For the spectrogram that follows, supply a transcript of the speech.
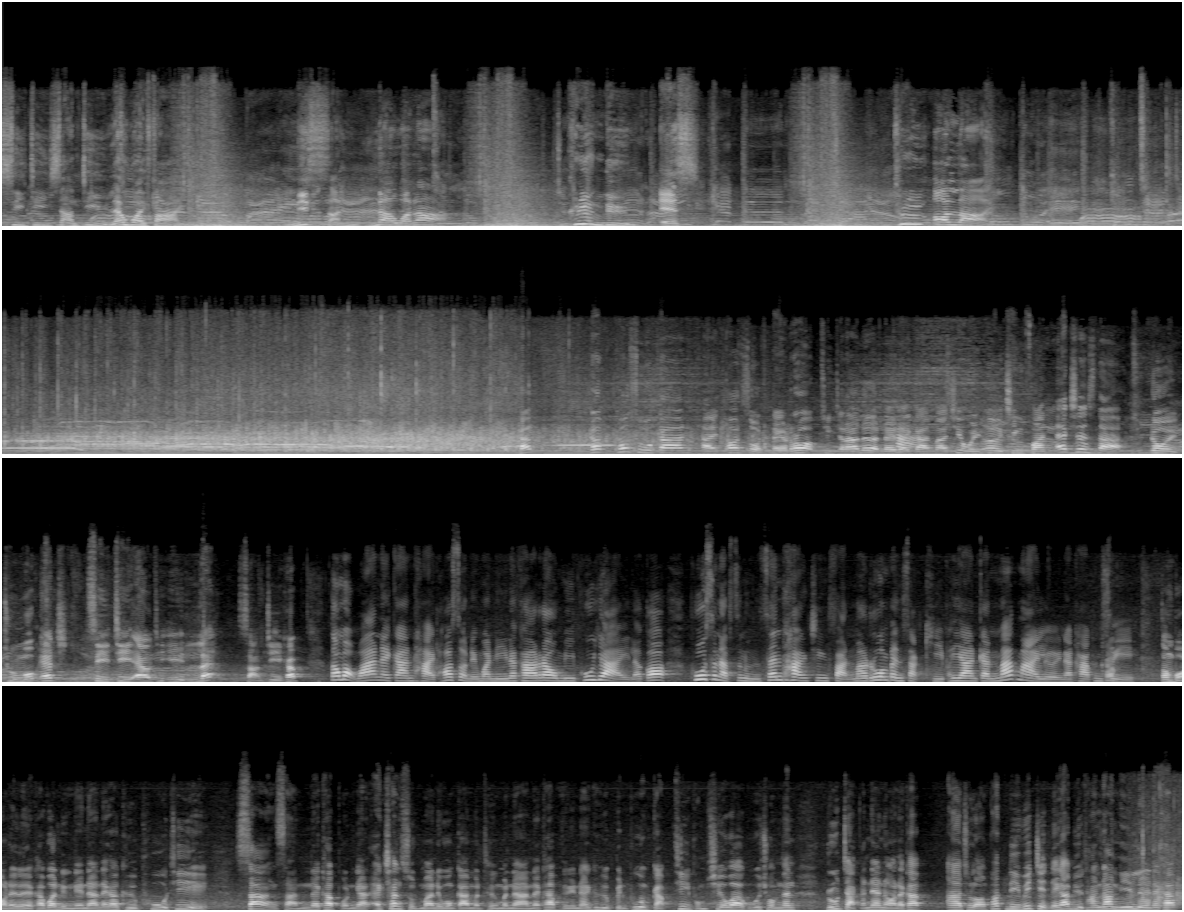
SCG 3G และ Wi-Fi นิสสันนาวาร่าเครื่องดื่ม S True Online ครับกลับเข้าสู่การถ่ายทอดสดในรอบชิงชนะเลิศในรายการมาเชียร์วอริเออร์ชิงฟัน Action Star โดย True Move H 4G LTE และ 3G ครับ ต้องบอกว่าในการถ่ายทอดสดในวันนี้นะคะ เรามีผู้ใหญ่แล้วก็ผู้สนับสนุนเส้นทางชิงฝันมาร่วมเป็นสักขีพยานกันมากมายเลยนะคะคุณครับสีต้องบอกได้เลยครับว่าหนึ่งในนั้นนะครับคือผู้ที่สร้างสรรค์นะครับผลงานแอคชั่นสุดมาในวงการบันเทิงมานานนะครับหนึ่งในนั้นก็คือเป็นผู้กำกับที่ผมเชื่อว่าคุณผู้ชมนั้นรู้จักกันแน่นอนนะครับอาฉลองพักดีวิจิตรนะครับอยู่ทางด้านนี้เลยนะครับ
